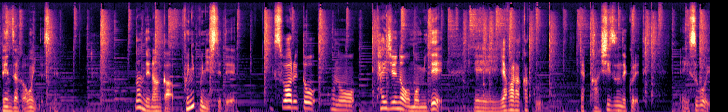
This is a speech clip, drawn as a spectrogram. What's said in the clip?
便座が多いんですね。なんでなんかプニプニしてて、座るとこの体重の重みで、えー、柔らかく若干沈んでくれて、え、すごい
